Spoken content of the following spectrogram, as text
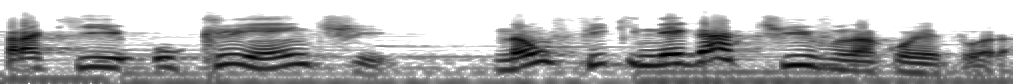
para que o cliente não fique negativo na corretora.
